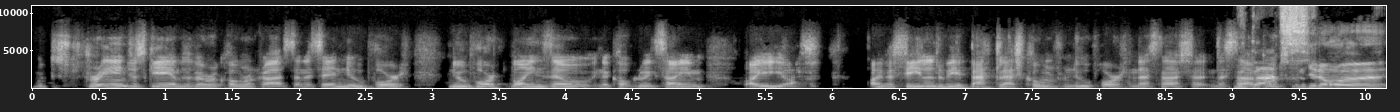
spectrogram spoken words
with the strangest games I've ever come across, and I say Newport, Newport mines now in a couple of weeks' time. I, I have a feeling to be a backlash coming from Newport, and that's not that's But not that's you know uh,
